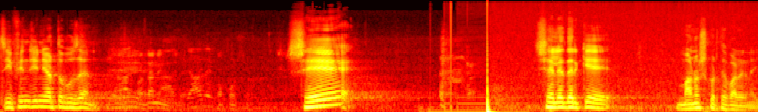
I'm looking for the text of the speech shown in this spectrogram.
চিফ ইঞ্জিনিয়ার তো বুঝেন। সে ছেলেদেরকে মানুষ করতে পারে নাই।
